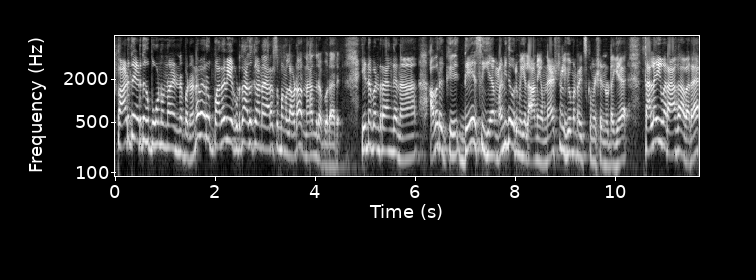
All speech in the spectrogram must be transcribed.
இப்போ அடுத்த இடத்துக்கு போகணுன்னா என்ன பண்ணணும்னா வேறு பதவியை கொடுத்து அதுக்கான அரசு பங்களாவோட அவர் நடந்துட போறாரு. என்ன பண்ணுறாங்கன்னா அவருக்கு தேசிய மனித உரிமைகள் ஆணையம் நேஷனல் ஹியூமன் ரைட்ஸ் கமிஷனுடைய தலைவராக அவரை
